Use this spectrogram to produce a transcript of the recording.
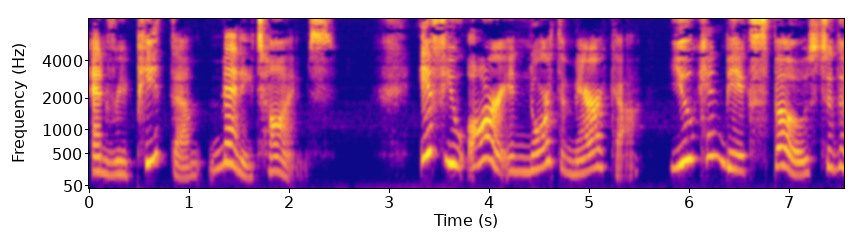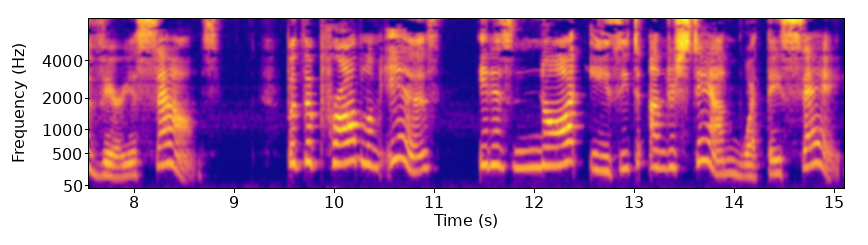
and repeat them many times. If you are in North America, you can be exposed to the various sounds. But the problem is, it is not easy to understand what they say.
